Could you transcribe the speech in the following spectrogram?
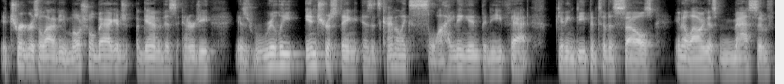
it triggers a lot of the emotional baggage. Again, this energy is really interesting as it's kind of like sliding in beneath that, getting deep into the cells and allowing this massive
